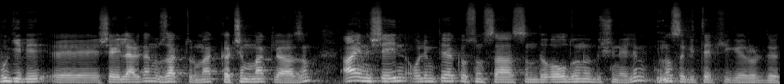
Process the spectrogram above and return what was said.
Bu gibi e, şeylerden uzak durmak, kaçınmak lazım. Aynı şeyin Olympiakos'un sahasında olduğunu düşünelim. Nasıl bir tepki görürdü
